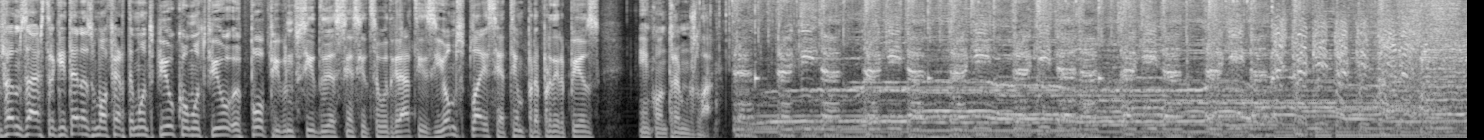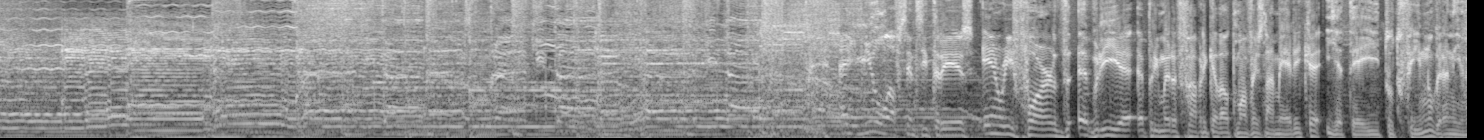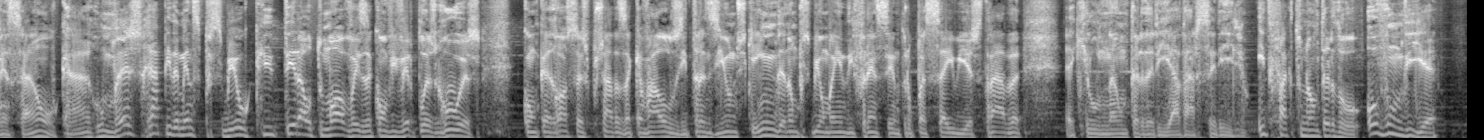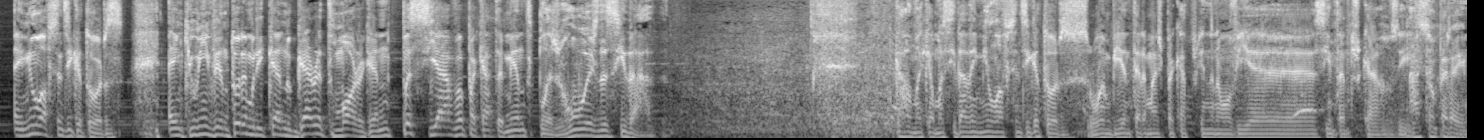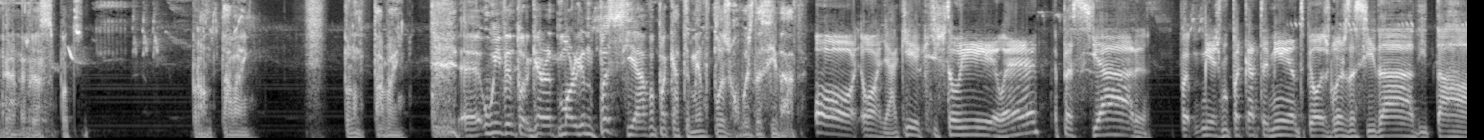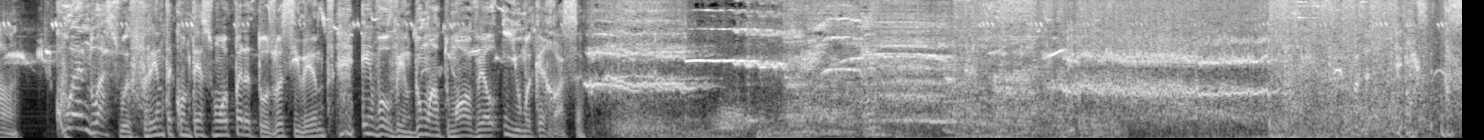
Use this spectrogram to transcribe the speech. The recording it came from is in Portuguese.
Vamos às Traquitanas, uma oferta Montepio com Montepio, eh, poupe e beneficie de assistência de saúde grátis e Homes Place é tempo para perder peso. Encontramos-nos lá. Em 1903, Henry Ford abria a primeira fábrica de automóveis na América e até aí tudo fino, grande invenção, o carro, mas rapidamente se percebeu que ter automóveis a conviver pelas ruas com carroças puxadas a cavalos e transeuntes que ainda não percebiam bem a diferença entre o passeio e a estrada, aquilo não tardaria a dar sarilho. E de facto não tardou. Houve um dia em 1914, em que o inventor americano Garrett Morgan passeava pacatamente pelas ruas da cidade. Calma, que é uma cidade em 1914. O ambiente era mais pacato porque ainda não havia assim tantos carros e. Ah, então peraí, peraí, peraí. Se pode- Pronto, está bem. Pronto, está bem. Eh, o inventor Garrett Morgan passeava pacatamente pelas ruas da cidade. Oh, olha, aqui, aqui estou eu, hein? A passear, pa- mesmo pacatamente pelas ruas da cidade e tal. Quando à sua frente acontece um aparatoso acidente envolvendo um automóvel e uma carroça.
